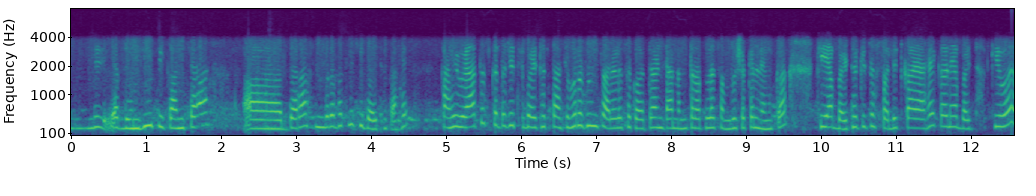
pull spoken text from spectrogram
म्हणजे या दोन्ही पिकांच्या दरासंदर्भातली ही बैठक आहे. काही वेळातच कदाचित ही बैठक तासभर अजून चालेल असं कळतं आणि त्यानंतर आपल्याला समजू शकेल नेमकं की या बैठकीचं फलित काय आहे. कारण या बैठकीवर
